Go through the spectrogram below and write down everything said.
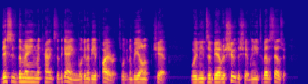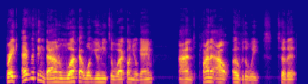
this is the main mechanics of the game. We're going to be a pirates. We're going to be on a ship. We need to be able to shoot the ship. We need to be able to sail the ship. Break everything down and work out what you need to work on your game and plan it out over the weeks so that,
